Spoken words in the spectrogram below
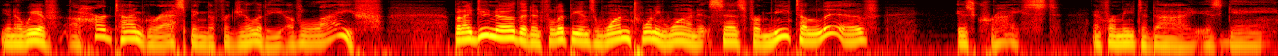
You know, we have a hard time grasping the fragility of life. But I do know that in Philippians 1:21 it says for me to live is Christ, and for me to die is gain.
